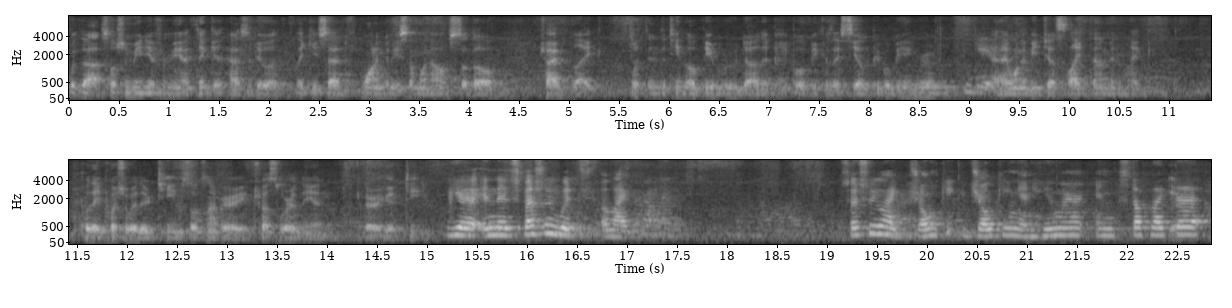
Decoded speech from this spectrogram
with uh, social media for me, I think it has to do with, like you said, wanting to be someone else. So they'll try, like, within the team, they'll be rude to other people because they see other people being rude. Yeah. And they want to be just like them and, like, they push away their team, so it's not very trustworthy and very good team. Yeah, and then especially with uh, like, especially like joking, joking and humor and stuff like Yeah. that.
